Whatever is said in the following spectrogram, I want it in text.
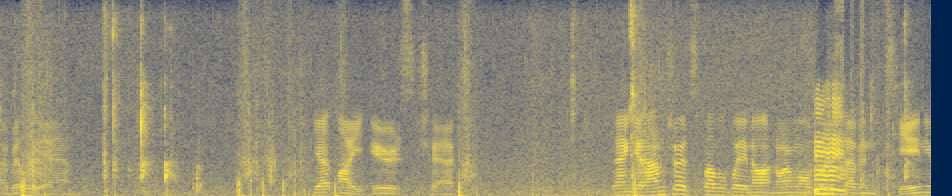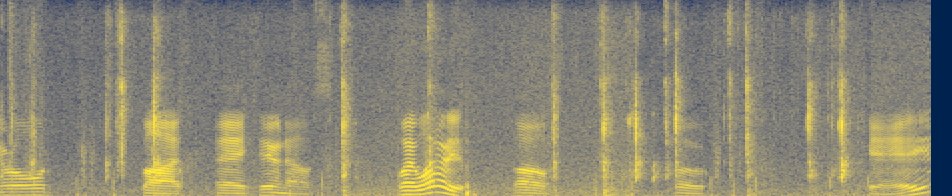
I really am. Get my ears checked. Dang it, I'm sure it's probably not normal for a Mhm. 17 year old. But, hey, who knows? Wait, what are you? Oh. Oh. Okay.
